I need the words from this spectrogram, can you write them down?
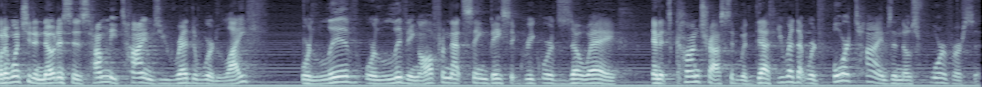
What I want you to notice is how many times you read the word life or live or living, all from that same basic Greek word zoe, and it's contrasted with death. You read that word four times in those four verses.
